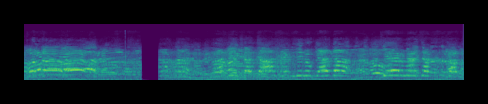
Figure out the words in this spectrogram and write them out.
ਮੁਰਦਾਬਾਦ ਅਸੀਂ ਸਰਦਾਰ ਸਿੰਘ ਜੀ ਨੂੰ ਕਹਿਤਾ ਚੇਅਰਮੈਨ ਸੈਕਟਰ ਕੰਮ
